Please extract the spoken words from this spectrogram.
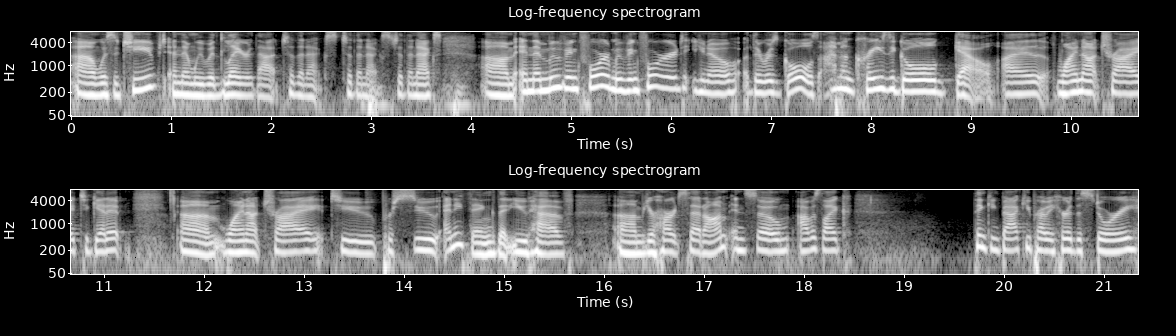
uh, was achieved. And then we would layer that to the next, to the next, to the next. Um, and then moving forward, moving forward, you know, there was goals. I'm a crazy goal gal. I why not try to get it? Um, why not try to pursue anything that you have um, your heart set on? And so I was like, thinking back, you probably heard the story.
